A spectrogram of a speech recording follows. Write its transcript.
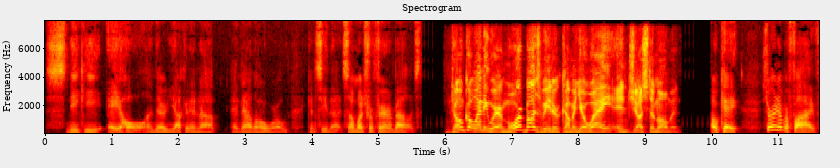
sneaky a hole." And they're yucking it up. And now the whole world can see that. So much for fair and balanced. Don't go anywhere. More Buzzmeter coming your way in just a moment. Okay, story number five.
